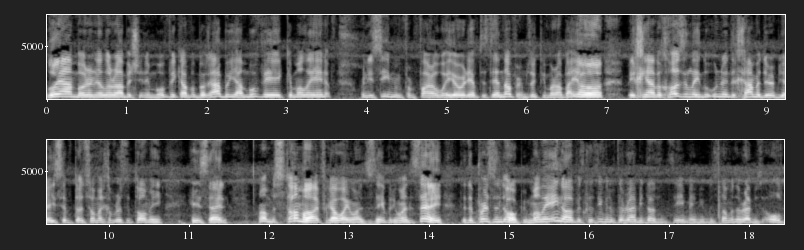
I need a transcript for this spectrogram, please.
Lo yamorin elo rabbi shinim muvik avu b'rabu yamuvik kemaleyenov. When you see him from far away, you already have to stand up for him. Zik Gemara Abaya. Michiyav v'chozin leinu unu dechamed Rabbi Yosef. So my chavrusa told me, he said, Oh, I forgot why he wanted to say, but he wanted to say that the person, oh, Bimaleinov is because even if the Rebbe doesn't see, maybe Mistama, the Rebbe's old,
